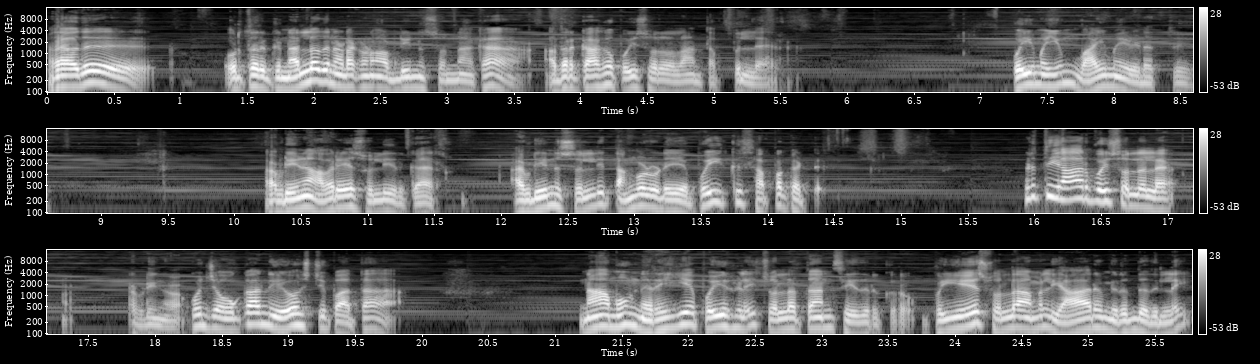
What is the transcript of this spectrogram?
அதாவது ஒருத்தருக்கு நல்லது நடக்கணும் அப்படின்னு சொன்னாக்கா அதற்காக பொய் சொல்லலாம் தப்பு இல்லை பொய்மையும் வாய்மை இடத்து அப்படின்னு அவரே சொல்லியிருக்கார். அப்படின்னு சொல்லி தங்களுடைய பொய்க்கு சப்பக்கட்டு. அடுத்து யார் பொய் சொல்லலை? அப்படிங்கிறோம் கொஞ்சம் உட்காந்து யோசித்து பார்த்தா நாமும் நிறைய பொய்களை சொல்லத்தான் செய்திருக்கிறோம். பொய்யே சொல்லாமல் யாரும் இருந்ததில்லை.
